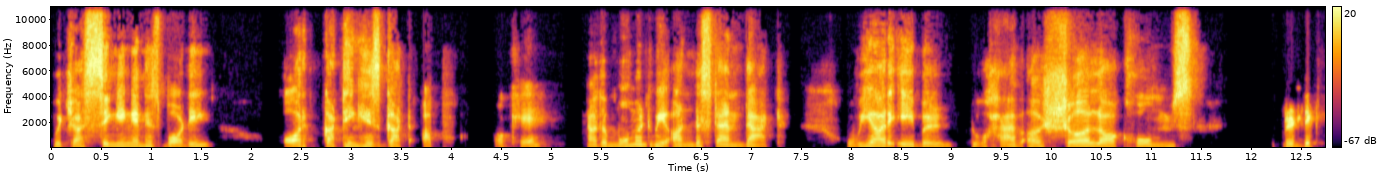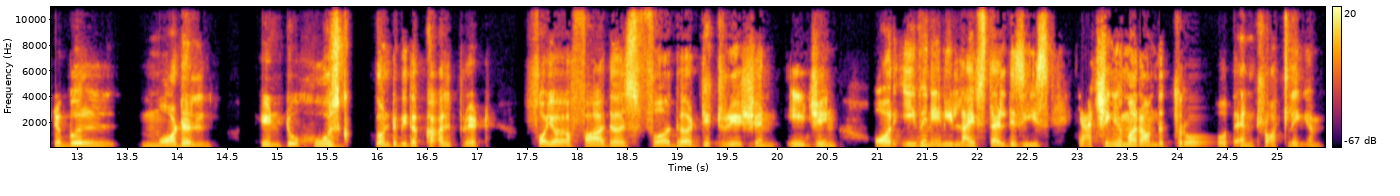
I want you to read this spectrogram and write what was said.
which are singing in his body or cutting his gut up Okay. now, the moment we understand that, we are able to have a Sherlock Holmes predictable model into who's going to be the culprit for your father's further deterioration, aging, or even any lifestyle disease catching him around the throat and throttling him.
